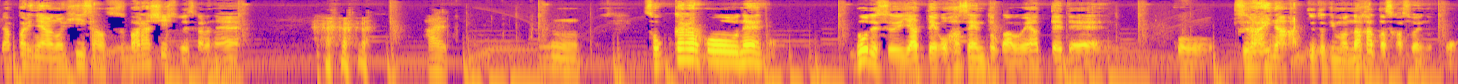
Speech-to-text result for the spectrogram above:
やっぱりね、あの、ひーさん素晴らしい人ですからね。はい。うん。そっからこうね、どうです？やって、おはせんとかをやってて、こう、辛いなっていう時もなかったですか？そういうのって。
